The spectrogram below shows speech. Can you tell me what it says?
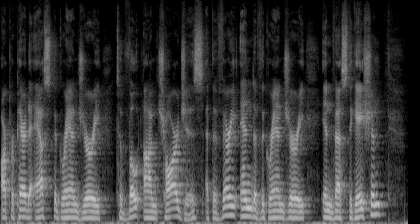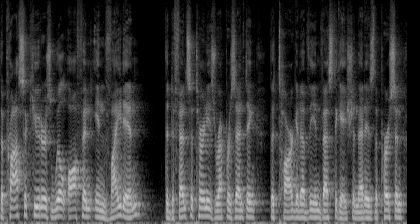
are prepared to ask the grand jury to vote on charges at the very end of the grand jury investigation. The prosecutors will often invite in the defense attorneys representing the target of the investigation, that is, the person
